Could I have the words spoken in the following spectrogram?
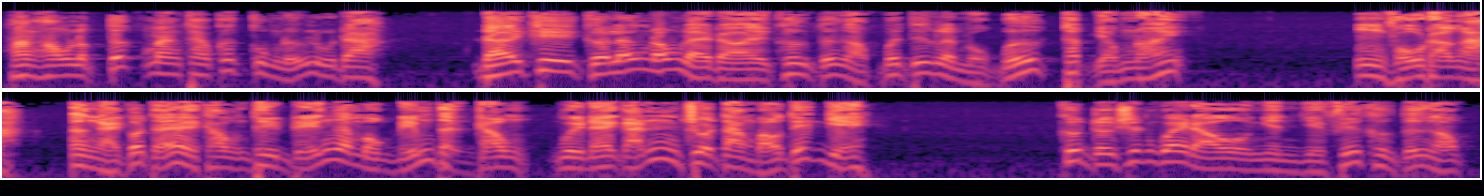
Hoàng hậu lập tức mang theo các cung nữ lui ra. Đợi khi cửa lớn đóng lại rồi, Khương Tử Ngọc mới tiến lên một bước, thấp giọng nói. Ừ, phụ thân à, ngài có thể hay không thi triển một điểm thần trong, vì đại cảnh xua tăng bảo tiết gì? Khương Trường Sinh quay đầu nhìn về phía Khương Tử Ngọc,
